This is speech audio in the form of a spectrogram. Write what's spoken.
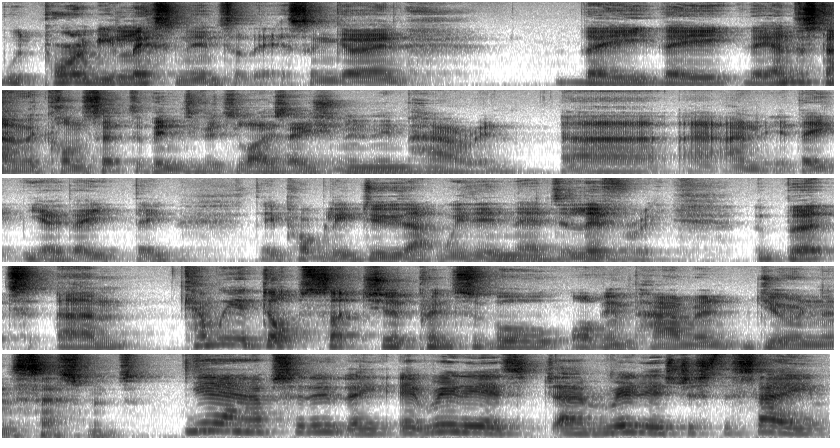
would probably be listening to this and going, they they they understand the concept of individualization and empowering, uh, and they you know they they they probably do that within their delivery, but um, can we adopt such a principle of empowerment during an assessment? Yeah, absolutely. It really is. Um, really is just the same.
